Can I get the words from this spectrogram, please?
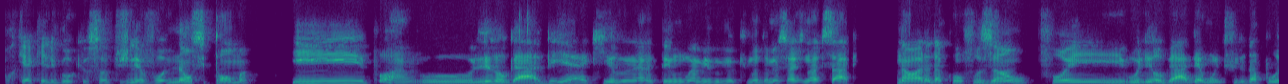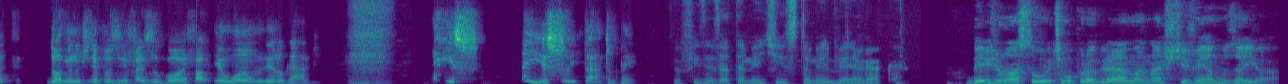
porque aquele gol que o Santos levou não se toma. E, pô, o Little Gabi é aquilo, né? Tem um amigo meu que mandou mensagem no WhatsApp. Na hora da confusão, foi. O Little Gabi é muito filho da puta. Dois minutos depois ele faz o gol e fala: Eu amo Little Gabi. É isso. É isso e tá tudo bem. Eu fiz exatamente isso também no BNH, cara. Desde o nosso último programa, nós tivemos aí, ó,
